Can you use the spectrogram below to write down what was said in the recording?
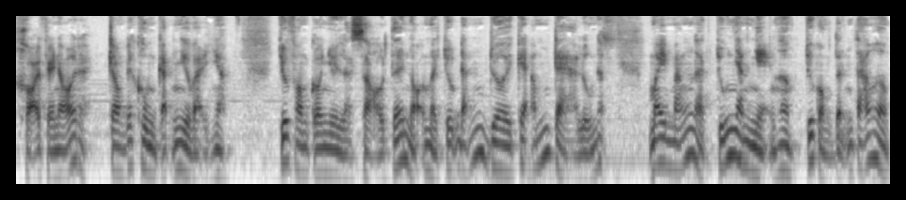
Khỏi phải nói rồi, Trong cái khung cảnh như vậy nha. Chú Phong coi như là sợ tới nỗi mà chú đánh rơi cái ấm trà luôn đó. May mắn là chú nhanh nhẹn hơn, Chú còn tỉnh táo hơn.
